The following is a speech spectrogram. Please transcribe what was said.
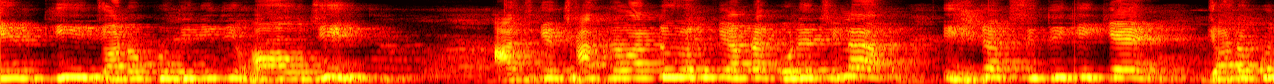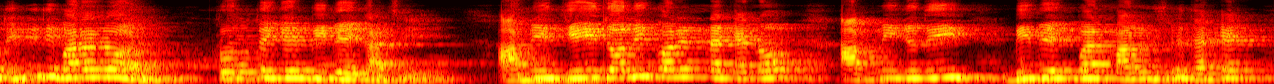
এর কি জনপ্রতিনিধি হওয়া উচিত? আজকে ছাত্র আন্দোলনকে আমরা করেছিলাম? ইশরাক সিদ্দিকিকে জনপ্রতিনিধি বানানোর? প্রত্যেকের বিবেক আছে। আপনি যেই দলই করেন না কেন, আপনি যদি বিবেকবান মানুষ হয়ে থাকেন,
